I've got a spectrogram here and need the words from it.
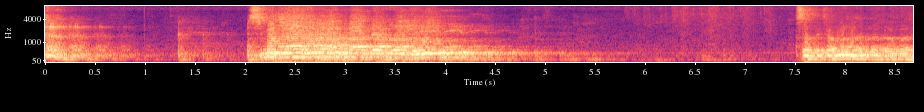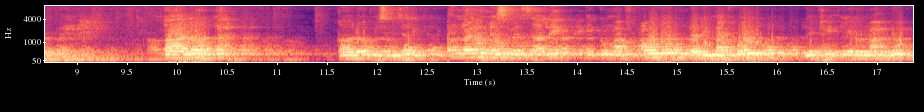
Bismillahirrahmanirrahim. Sampai kapan nggak kabar ini? Kalau kalau bisa mencari kalau bisa mencari iku maf'ulun dari maf'ul li fi'lil mahdud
